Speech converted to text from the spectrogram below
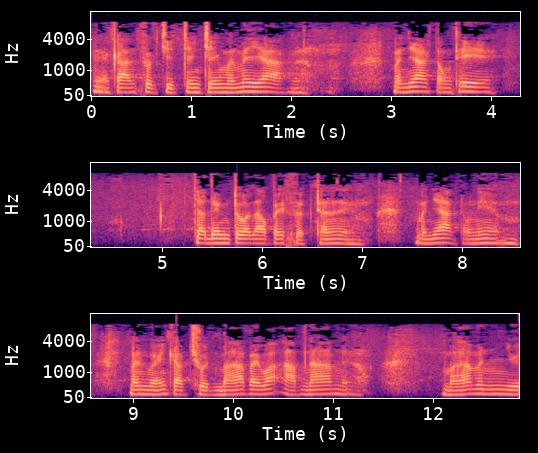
เนี่ยการฝึกจิตจริง ๆ มันไม่ยากนะมันยากตรงที่จะดึงตัวเราไปฝึกเท่านั้นเองมันยากตรงนี้ มันเหมือนกับฉุดหมาไปว่าอาบน้ำเนี่ย หมามันอยู่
